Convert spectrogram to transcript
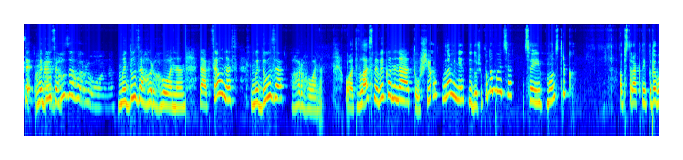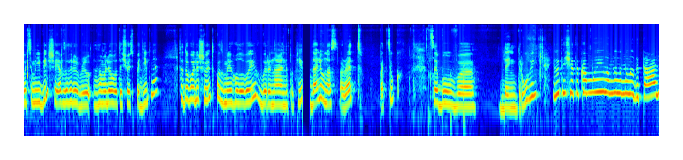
Це медуза. Медуза горгона. Медуза горгона. Так, це у нас медуза горгона. От, власне, виконана туш'ю. Вона мені не дуже подобається. Цей монстрик абстрактний подобається мені більше. Я взагалі люблю замальовувати щось подібне. Це доволі швидко з моєї голови виринає на папір. Далі у нас Ред Пацюк. Це був е, день другий. І тут ще така мила, мила, мила деталь.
